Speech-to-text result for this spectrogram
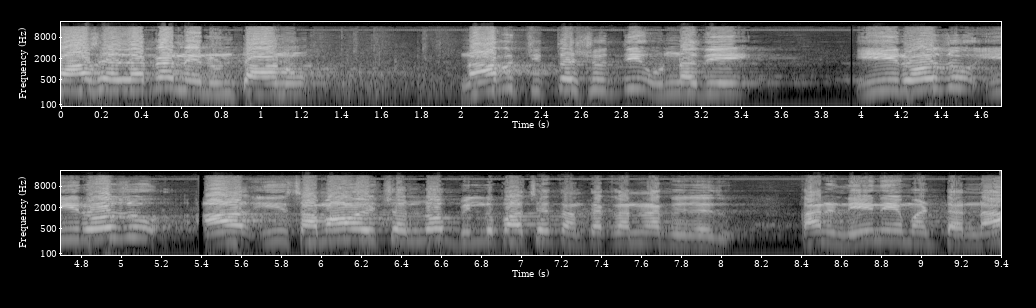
పాస్ అయ్యేదాకా నేను ఉంటాను నాకు చిత్తశుద్ధి ఉన్నది. ఈరోజు ఈరోజు ఈ సమావేశంలో బిల్లు పాస్ అయితే అంతకన్నా నాకు లేదు. కానీ నేనేమంటన్నా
